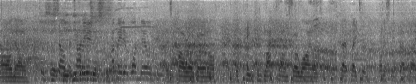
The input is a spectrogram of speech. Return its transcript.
Oh no. The South Italians have made it 1 0. There's pyro going off. The pink and black fans go wild. Fair play to them. Honestly, fair play.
